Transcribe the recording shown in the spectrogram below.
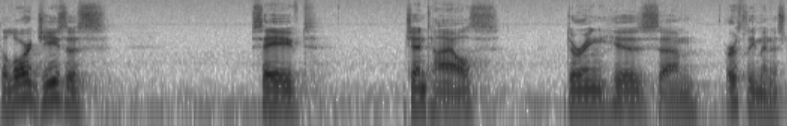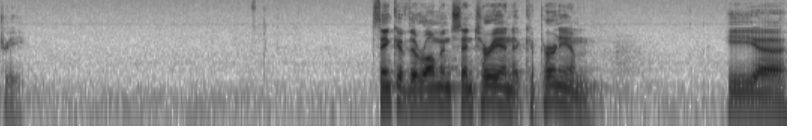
The Lord Jesus saved Gentiles during his um, earthly ministry. Think of the Roman centurion at Capernaum. He, uh,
